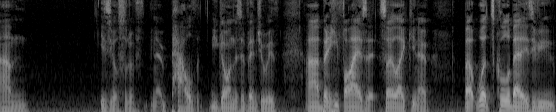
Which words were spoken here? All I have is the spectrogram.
um, is your sort of you know pal that you go on this adventure with, uh, but he fires it. So like you know, but what's cool about it is if you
